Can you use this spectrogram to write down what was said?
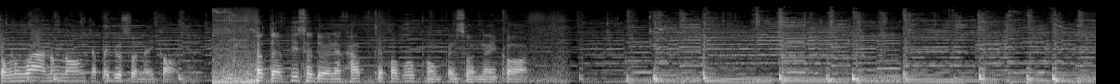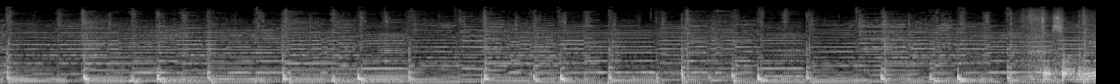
ตกลงว่าน้องๆจะไปดูส่วนไหนก่อนถ้าแต่พี่เสดอเลยครับ จะพาพวกผมไปส่วนไหนก่อน ในส่วนนี้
